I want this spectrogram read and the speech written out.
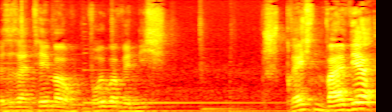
Es ist ein Thema, worüber wir nicht sprechen, weil wir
